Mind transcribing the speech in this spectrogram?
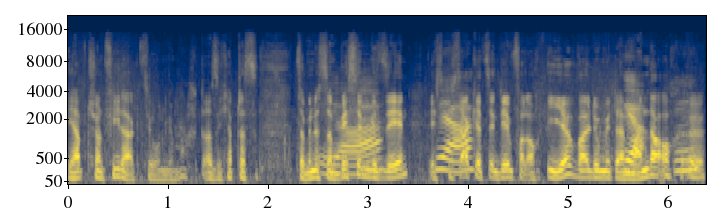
ihr habt schon viele Aktionen gemacht. Also ich habe das zumindest so ein ja. bisschen gesehen. Ich, ja. ich sage jetzt in dem Fall auch ihr, weil du mit deinem ja. Mann da auch, mhm. äh,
